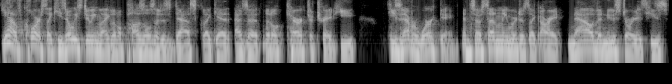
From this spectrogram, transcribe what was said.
yeah, of course. Like he's always doing like little puzzles at his desk, like as a little character trait. He, he's never working. And so suddenly we're just like, all right, now the news story is he's,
